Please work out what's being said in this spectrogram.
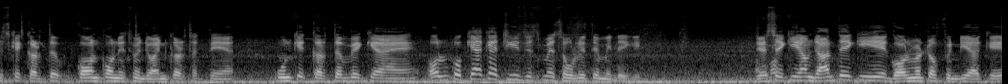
इसके कर्तव्य कौन कौन इसमें ज्वाइन कर सकते हैं? उनके कर्तव्य क्या हैं? और उनको क्या क्या चीज़ इसमें सहूलियतें मिलेगी? जैसे कि हम जानते हैं कि ये गवर्नमेंट ऑफ़ इंडिया के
